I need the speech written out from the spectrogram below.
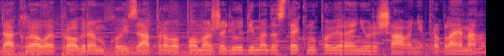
Dakle, ovo je program koji zapravo pomaže ljudima da steknu povjerenju u rešavanje problema.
